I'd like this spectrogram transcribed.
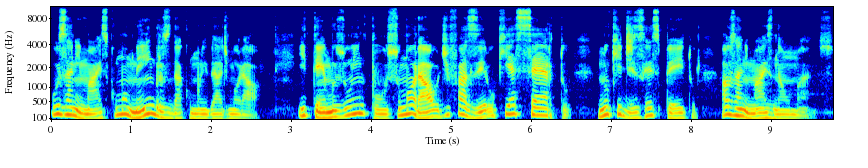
os animais como membros da comunidade moral e temos o impulso moral de fazer o que é certo no que diz respeito aos animais não humanos.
